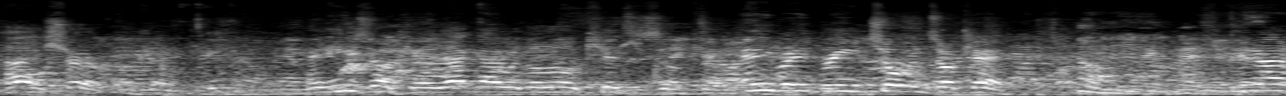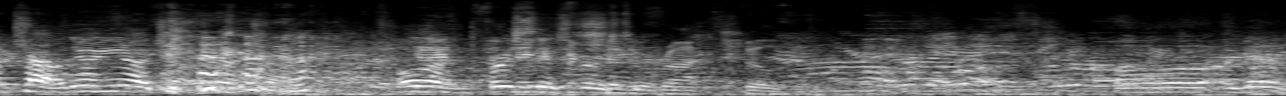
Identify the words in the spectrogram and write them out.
Hi, sure. Okay. And he's okay. That guy with the little kids is okay. Anybody bringing children's okay. Oh, you're not a child. No, you're not a child. You're not a child. Hold on. First things first. Here. brought children. Uh, again,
